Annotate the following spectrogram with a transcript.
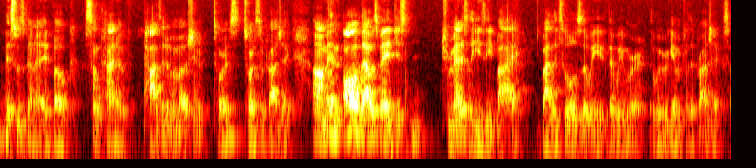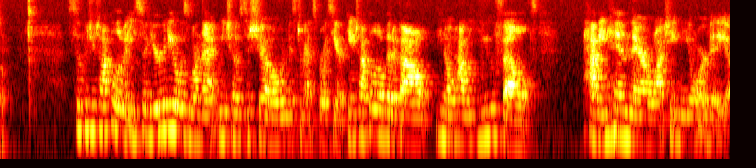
this was gonna evoke some kind of positive emotion towards towards the project. Um, and all of that was made just tremendously easy by by the tools that we that we were that we were given for the project. So. So could you talk a little bit? So your video was one that we chose to show when Mr. Metzger was here. Can you talk a little bit about you know how you felt having him there watching your video?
